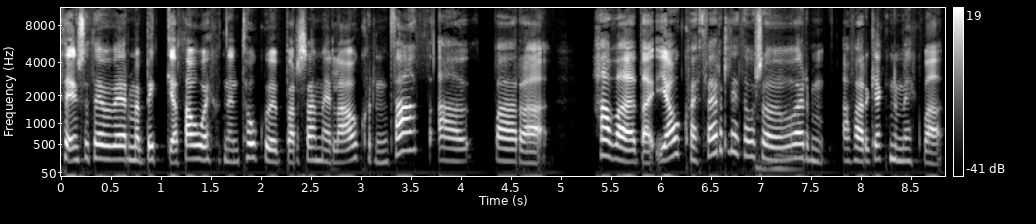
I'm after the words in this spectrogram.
eins og þegar við erum að byggja þá einhvern veginn tókum við bara sammeila ákvörðin það að bara hafa þetta jákvætt ferli þá svo við vorum að fara gegnum eitthvað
